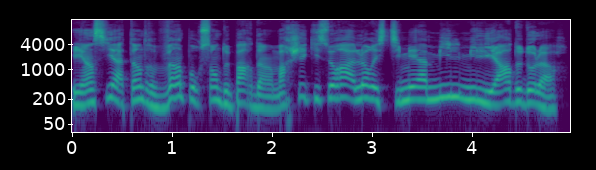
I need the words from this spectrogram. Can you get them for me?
et ainsi atteindre 20% de part d'un marché qui sera alors estimé à 1000 milliards de dollars.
